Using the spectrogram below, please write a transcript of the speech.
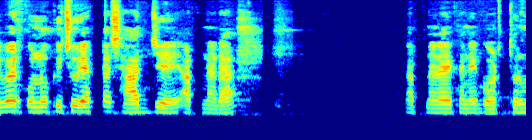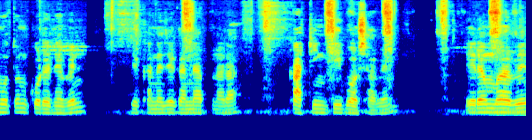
এবার কোনো কিছুর একটা সাহায্যে আপনারা আপনারা এখানে গর্তর মতন করে নেবেন, যেখানে যেখানে আপনারা কাটিংটি বসাবেন, এরমভাবে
